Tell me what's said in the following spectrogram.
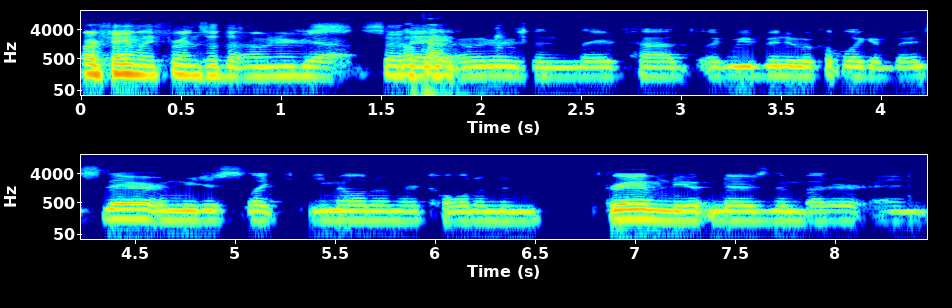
Our family friends with the owners. yeah So some of they the owners and they've had like we've been to a couple like events there and we just like emailed them or called them and graham knew, knows them better and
